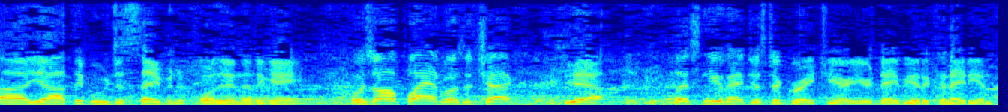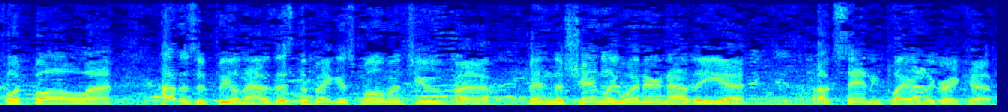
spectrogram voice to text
Uh, yeah, I think we were just saving it for the end of the game. It was all planned, was it, Jack? Yeah. Listen, you've had just a great year, your debut to Canadian football. Uh, how does it feel now? Is this the biggest moment? You've uh, been the Schenley winner, now the uh, outstanding player in the Grey Cup.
